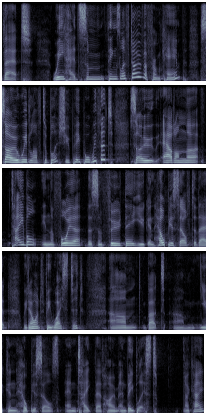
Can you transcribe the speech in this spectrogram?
that we had some things left over from camp, so we'd love to bless you people with it. So, out on the table in the foyer, there's some food there. You can help yourself to that. We don't want to be wasted, um, but um, you can help yourselves and take that home and be blessed. Okay?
